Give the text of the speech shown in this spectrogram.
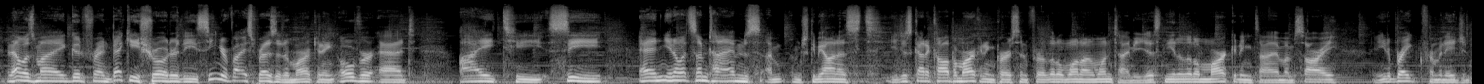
And that was my good friend Becky Schroeder, the Senior Vice President of Marketing over at ITC. And you know what? Sometimes, I'm, I'm just gonna be honest, you just gotta call up a marketing person for a little one on one time. You just need a little marketing time. I'm sorry. I need a break from an agent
